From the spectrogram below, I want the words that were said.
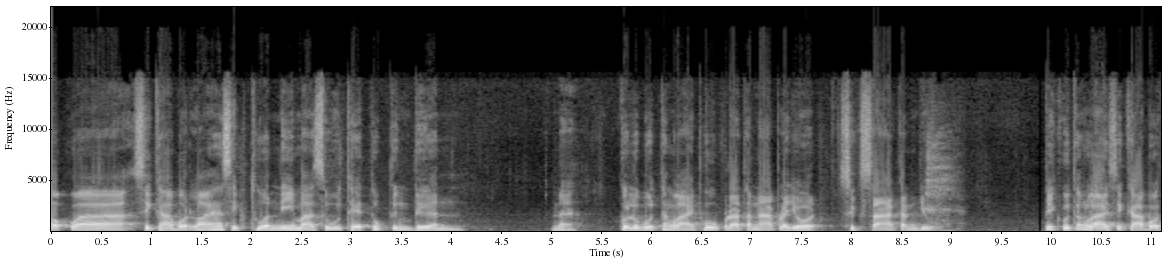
บอกว่าสิกขาบทร้อยห้าสิบท่วนนี้มาสู่เทศทุกกึ่งเดือนนะ กุลบุตรทั้งหลายผู้ปรารถนาประโยชน์ศึกษากันอยู่พิกุทั้งหลายสิกขาบท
